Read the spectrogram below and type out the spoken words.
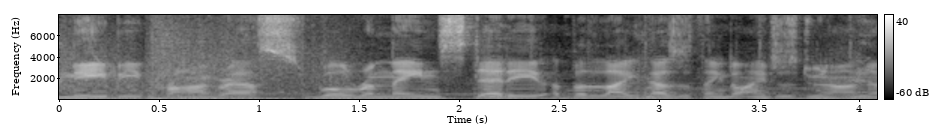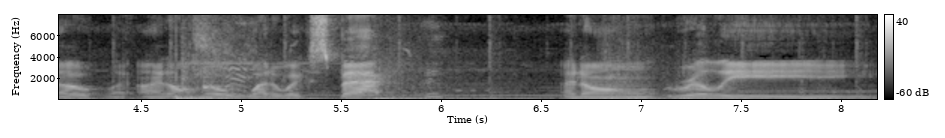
maybe progress will remain steady, but like, that's the thing, I just do not know. Like, I don't know what to expect. I don't really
